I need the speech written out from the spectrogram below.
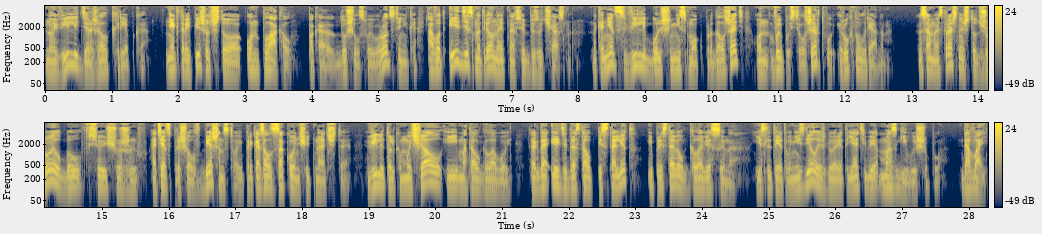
но Вилли держал крепко. Некоторые пишут, что он плакал, пока душил своего родственника, а вот Эдди смотрел на это на все безучастно. Наконец, Вилли больше не смог продолжать, он выпустил жертву и рухнул рядом. Но самое страшное, что Джоэл был все еще жив. Отец пришел в бешенство и приказал закончить начатое — Вилли только мычал и мотал головой. Тогда Эдди достал пистолет и приставил к голове сына. «Если ты этого не сделаешь, — говорит, — я тебе мозги вышипу. Давай,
